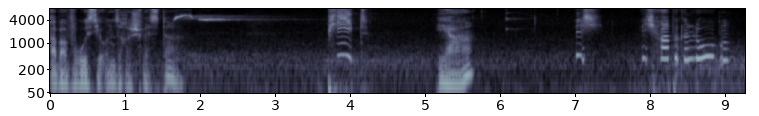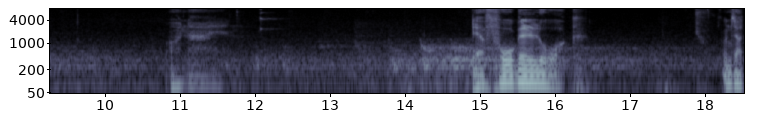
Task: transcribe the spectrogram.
Aber wo ist hier unsere Schwester? Pete, Ja? ich, ich habe gelogen. Oh nein. Der Vogel log. Unser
